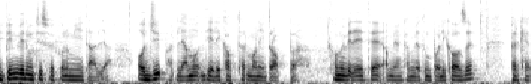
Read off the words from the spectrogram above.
Benvenuti su Economia Italia. Oggi parliamo di Helicopter Money Drop. Come vedete abbiamo cambiato un po' di cose perché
